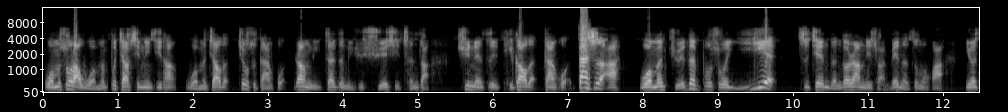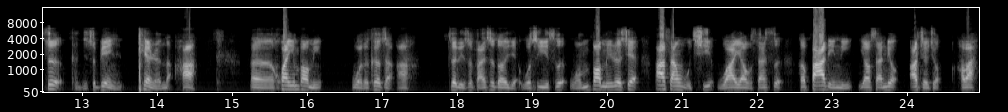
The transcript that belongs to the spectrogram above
我们说了，我们不教心灵鸡汤，我们教的就是干货，让你在这里去学习、成长、训练自己、提高的干货。但是啊，我们绝对不说一夜之间能够让你转变的这种话，因为这肯定是骗骗人的哈。呃，欢迎报名我的课程啊，这里是凡事都理解，我是伊思，我们报名热线二三五七五二幺五三四和八零零幺三六二九九，好吧？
